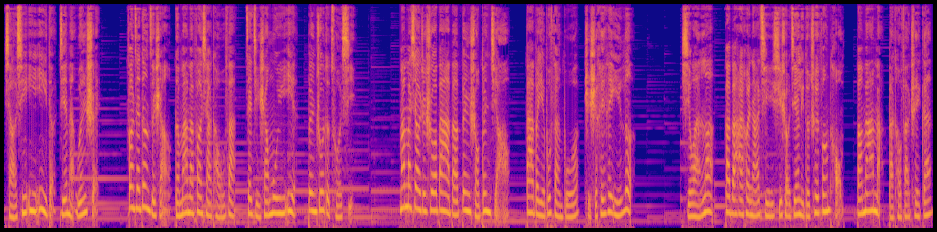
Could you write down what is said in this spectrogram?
小心翼翼地接满温水，放在凳子上，等妈妈放下头发，再挤上沐浴液，笨拙地搓洗。妈妈笑着说：“爸爸笨手笨脚。”爸爸也不反驳，只是嘿嘿一乐。洗完了，爸爸还会拿起洗手间里的吹风筒，帮妈妈把头发吹干。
